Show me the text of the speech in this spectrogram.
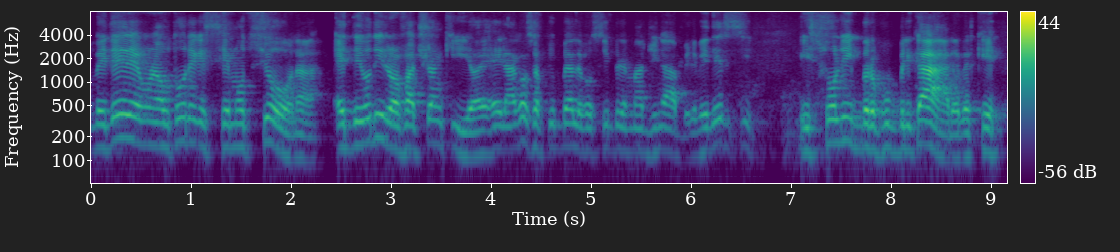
vedere un autore che si emoziona, e devo dire, lo faccio anch'io, è, è la cosa più bella possibile e immaginabile, vedersi il suo libro pubblicare, perché,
